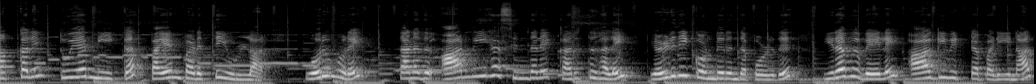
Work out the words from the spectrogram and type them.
மக்களின் துயர் நீக்க பயன்படுத்தியுள்ளார். ஒருமுறை தனது ஆன்மீக சிந்தனை கருத்துகளை எழுதி கொண்டிருந்த பொழுது இரவு வேலை ஆகிவிட்டபடியினால்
